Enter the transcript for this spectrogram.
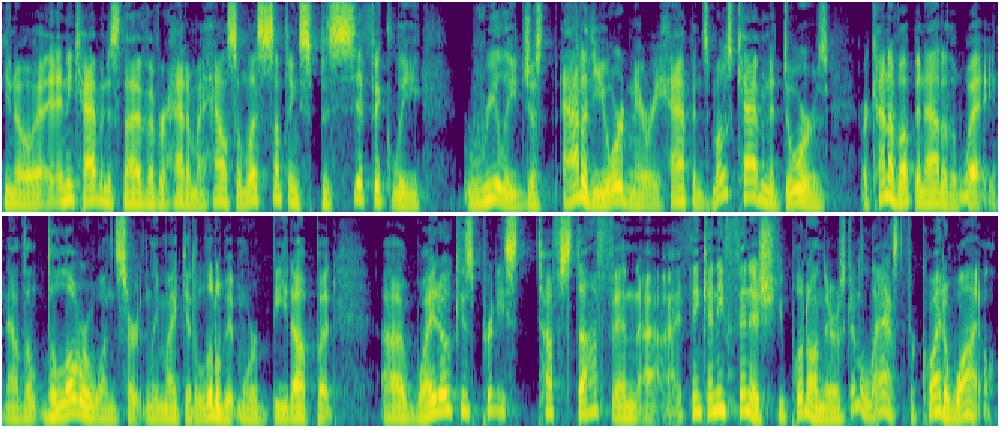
you know, any cabinets that I've ever had in my house, unless something specifically really just out of the ordinary happens, most cabinet doors are kind of up and out of the way. Now, the, the lower ones certainly might get a little bit more beat up, but uh, white oak is pretty tough stuff, and I I think any finish you put on there is going to last for quite a while.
